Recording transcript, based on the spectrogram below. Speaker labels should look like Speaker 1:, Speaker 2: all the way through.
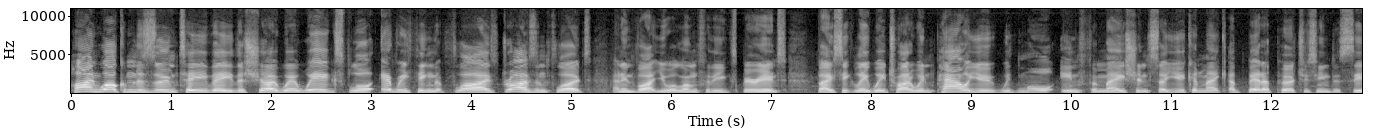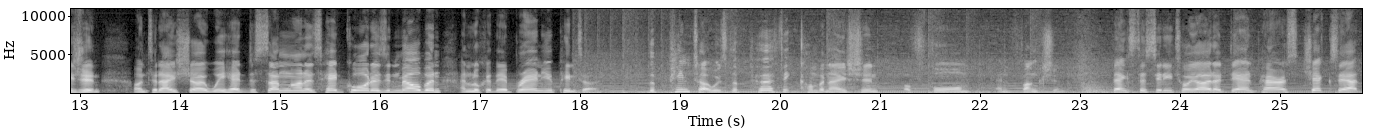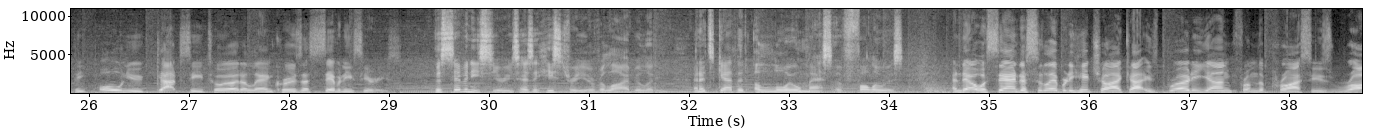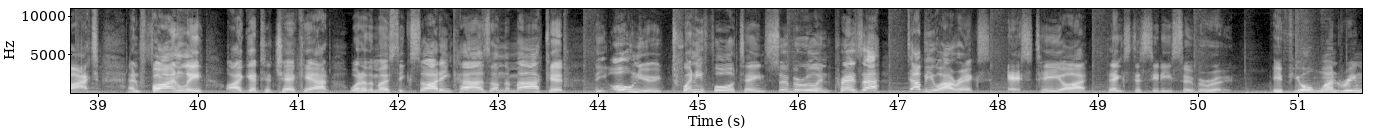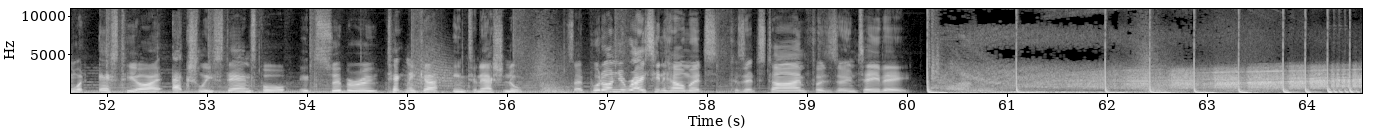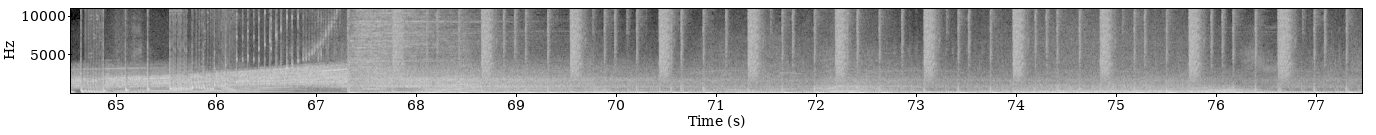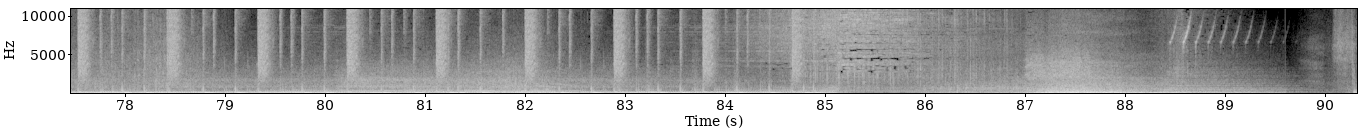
Speaker 1: Hi and welcome to Zoom TV, the show where we explore everything that flies, drives and floats and invite you along for the experience. Basically, we try to empower you with more information so you can make a better purchasing decision. On today's show, we head to Sunliner's headquarters in Melbourne and look at their brand new Pinto. The Pinto is the perfect combination of form and function. Thanks to City Toyota, Dan Paris checks out the all-new gutsy Toyota Land Cruiser 70 Series.
Speaker 2: The 70 series has a history of reliability and it's gathered a loyal mass of followers.
Speaker 1: And our Esanda celebrity hitchhiker is Brodie Young from The Price is Right. And finally, I get to check out one of the most exciting cars on the market, the all-new 2014 Subaru Impreza WRX STI, thanks to City Subaru. If you're wondering what STI actually stands for, it's Subaru Tecnica International. So put on your racing helmets, because it's time for Zoom TV.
